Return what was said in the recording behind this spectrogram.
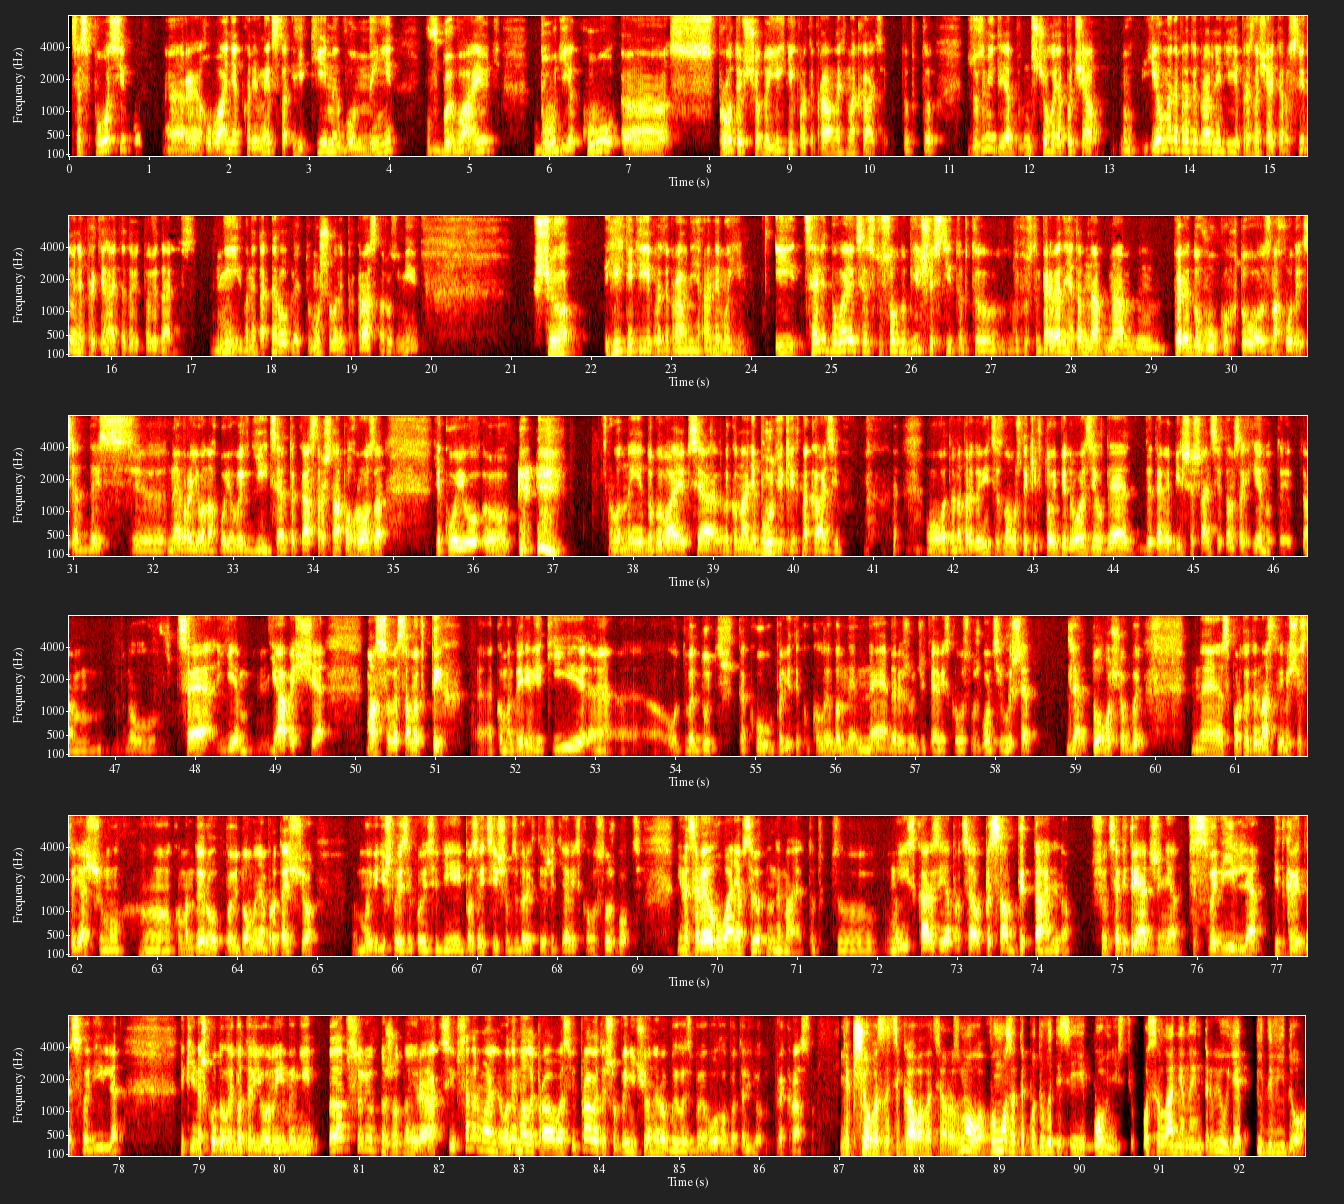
Це спосіб е, реагування керівництва, якими вони вбивають будь-яку е, спротив щодо їхніх протиправних наказів. Тобто, зрозумієте, я з чого я почав? Ну, є в мене протиправні дії, призначайте розслідування, притягайте до відповідальності. Ні, вони так не роблять, тому що вони прекрасно розуміють, що їхні дії протиправні, а не мої. І це відбувається стосовно більшості, тобто, допустимо, переведення там на на передову, хто знаходиться десь е, не в районах бойових дій. Це така страшна погроза, якою е, вони добиваються виконання будь-яких наказів. От, а на передовій це знову ж таки в той підрозділ, де де тебе більше шансів там загинути. Там ну це є явище масове саме в тих е, командирів, які от ведуть таку політику, коли вони не бережуть життя військовослужбовців лише для того, щоб не спортити настрій вищестоящому е, командиру повідомленням про те, що ми відійшли з якоїсь однієї позиції, щоб зберегти життя військовослужбовців, і на це реагування абсолютно немає. Тобто, в моїй скарзі я про це описав детально. Що це відрядження, це свавілля, відкрите свавілля, які нашкодили батальйону і мені. Абсолютно жодної реакції. Все нормально. Вони мали право вас відправити, щоб ви нічого не робили з бойового батальйону. Прекрасно. Якщо вас зацікавила ця розмова, ви можете подивитися її повністю. Посилання на інтерв'ю є під відео.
